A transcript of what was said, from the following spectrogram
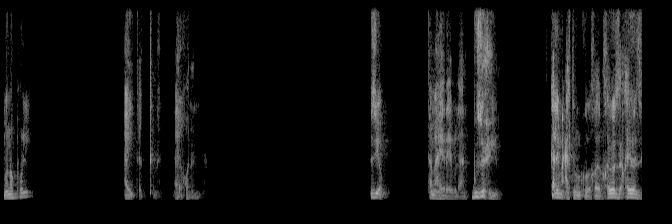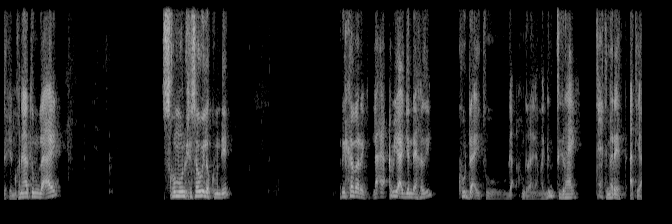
ሞኖፖሊ ኣይጠቅምን ኣይኮነን እዚኦም ተማሂረ ይብል ኣነ ብዙሕ እዩ ካሊእ መዓልቲ ከይወዝሕ እዩ ምክንያቱም ለኣይ ንስኹም እውን ሕሰቡ ኢለኩም እንዴ ሪከቨሪ ዓብዪ ኣጀንዳ ከዚ ክውዳእ እዩ ትውጋእ ክንግራና ግን ትግራይ ትሕቲ መሬት ኣትያ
